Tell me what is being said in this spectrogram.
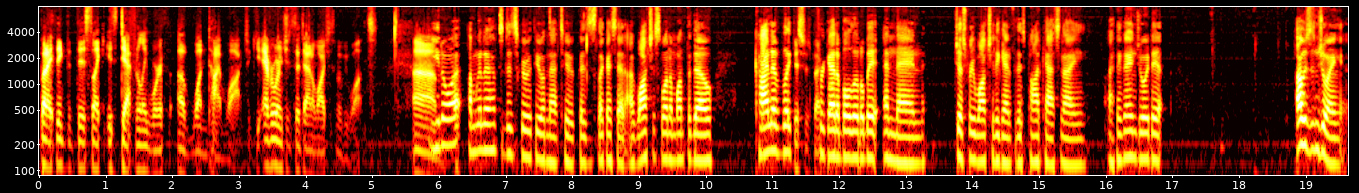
but I think that this like is definitely worth a one-time watch. Like, everyone should sit down and watch this movie once. Um, you know what? I'm gonna have to disagree with you on that too, because like I said, I watched this one a month ago, kind of like forgettable a little bit, and then just rewatched it again for this podcast, and I I think I enjoyed it. I was enjoying it.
